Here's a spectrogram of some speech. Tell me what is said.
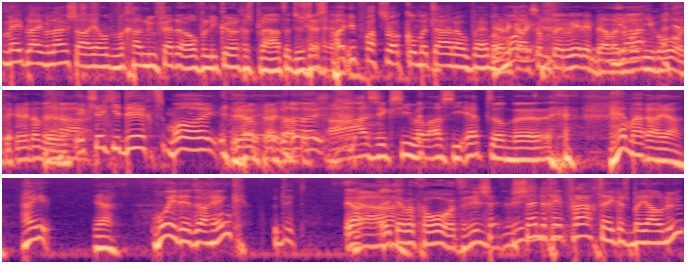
mee blijven luisteren, Arjan, want we gaan nu verder over liqueurs praten. Dus daar zal je vast wel commentaar over hebben. Ja, dan kan ik zo meteen weer inbellen. Ja. Dat wordt niet gehoord. Dan krijg je dat weer. Ik zet je dicht. Mooi. Hoi. Ah, als ik zie wel als die app dan... eh Hè, maar nou ja, hij, ja. hoor je dit, Henk? Dit, Ja, Ja. ik heb het gehoord. Er is, z- er is zijn er geen vraagtekens bij jou nu?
